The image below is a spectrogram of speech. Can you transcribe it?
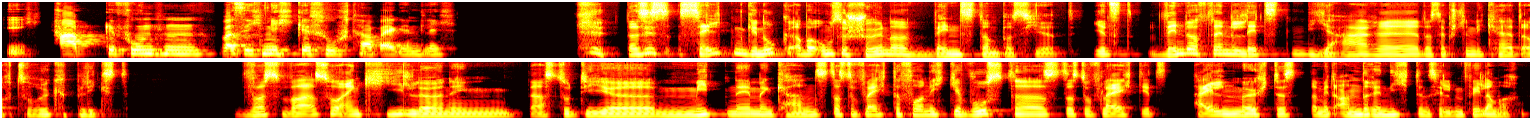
ich habe gefunden, was ich nicht gesucht habe eigentlich. Das ist selten genug, aber umso schöner, wenn es dann passiert. Jetzt, wenn du auf deine letzten Jahre der Selbstständigkeit auch zurückblickst, was war so ein Key Learning, das du dir mitnehmen kannst, dass du vielleicht davor nicht gewusst hast, dass du vielleicht jetzt teilen möchtest, damit andere nicht denselben Fehler machen?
